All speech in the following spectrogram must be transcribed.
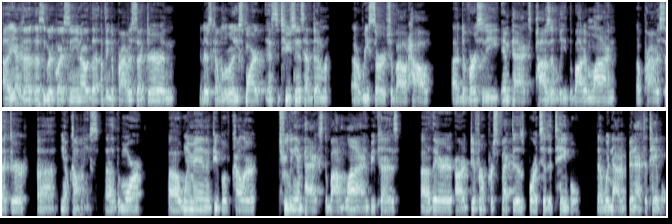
Uh, yeah, that, that's a great question. You know, the, I think the private sector and and there's a couple of really smart institutions have done uh, research about how uh, diversity impacts positively the bottom line of private sector, uh, you know, companies. Uh, the more uh, women and people of color truly impacts the bottom line because uh, there are different perspectives brought to the table that would not have been at the table,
